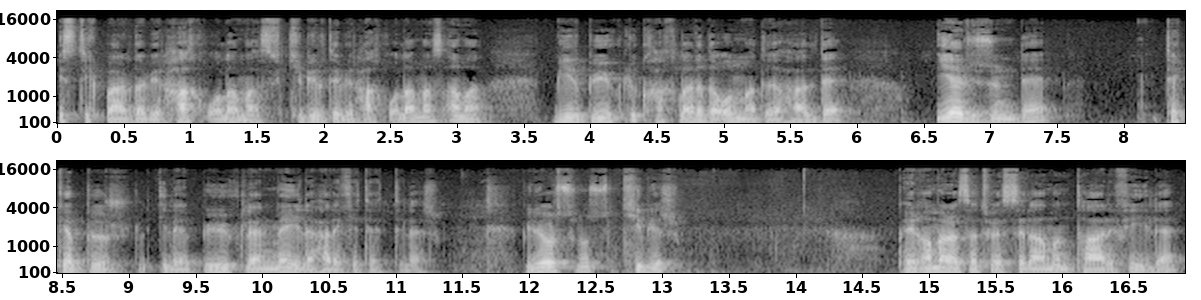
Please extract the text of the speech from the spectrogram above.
istikbarda bir hak olamaz, kibirde bir hak olamaz ama bir büyüklük hakları da olmadığı halde yeryüzünde tekebbür ile, büyüklenme ile hareket ettiler. Biliyorsunuz kibir, Peygamber Aleyhisselatü Vesselam'ın tarifiyle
